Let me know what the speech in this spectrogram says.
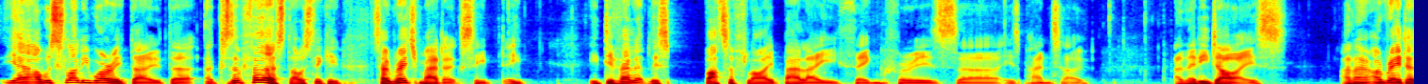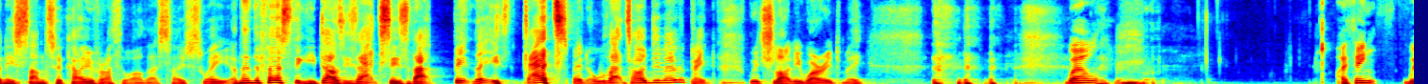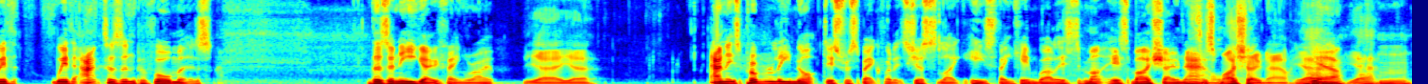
Yeah, I was slightly worried though that because at first I was thinking, so Reg Maddox he he he developed this butterfly ballet thing for his uh, his panto, and then he dies. And I read and his son took over. I thought, oh, that's so sweet. And then the first thing he does is axes that bit that his dad spent all that time developing, which slightly worried me. Well, I think with with actors and performers, there's an ego thing, right? Yeah, yeah. And it's probably not disrespectful. It's just like he's thinking, well, it's my it's my show now. It's my show now. Yeah, Yeah. yeah. Mm.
